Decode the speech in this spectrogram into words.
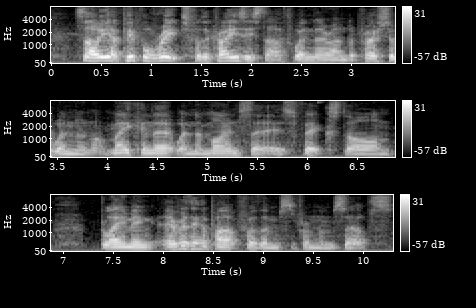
so yeah, people reach for the crazy stuff when they're under pressure, when they're not making it, when the mindset is fixed on blaming everything apart from them from themselves.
